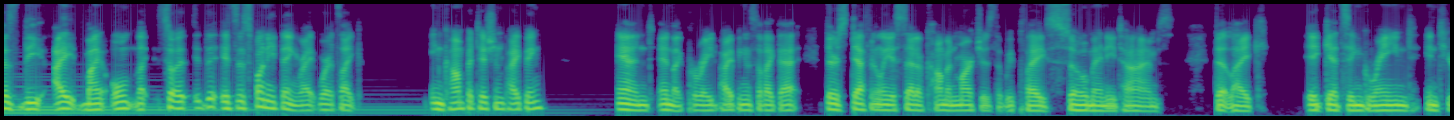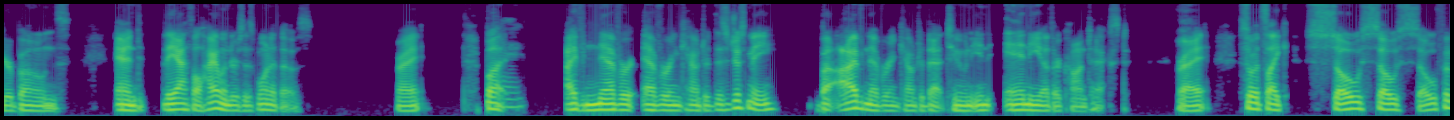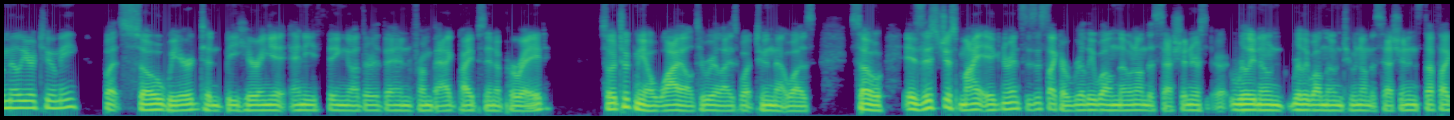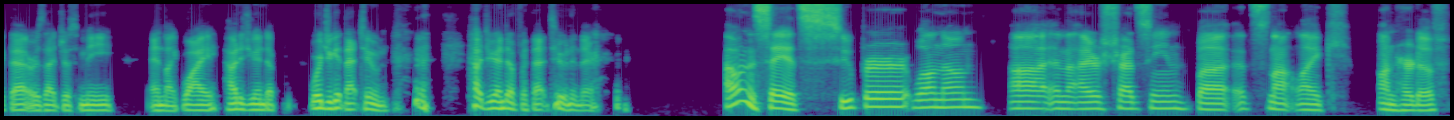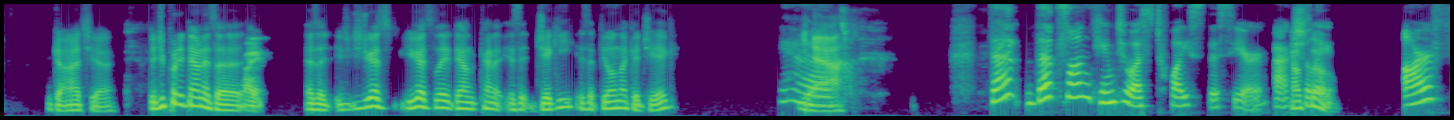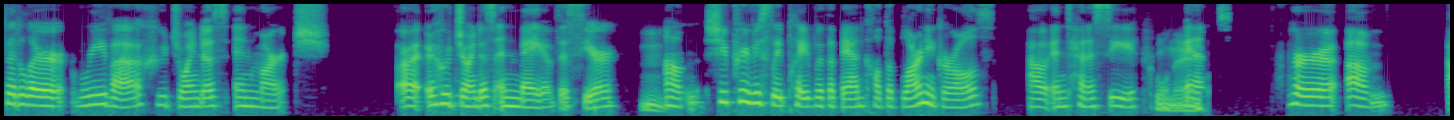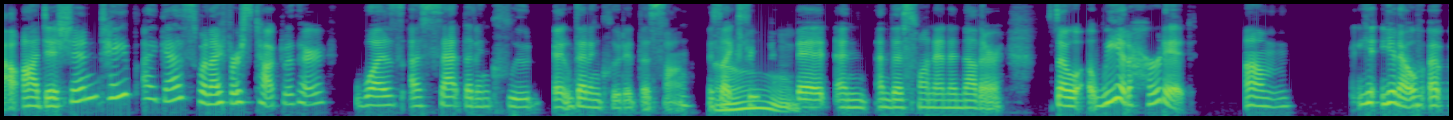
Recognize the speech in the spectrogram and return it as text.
track that was because the I my own like so it, it's this funny thing right where it's like in competition piping and and like parade piping and stuff like that there's definitely a set of common marches that we play so many times that like it gets ingrained into your bones. And the Athol Highlanders is one of those right? But right. I've never ever encountered this is just me but I've never encountered that tune in any other context right? So it's like so so so familiar to me but so weird to be hearing it anything other than from bagpipes in a parade so it took me a while to realize what tune that was. So is this just my ignorance? Is this like a really well known on the session or uh, really known, really well known tune on the session and stuff like that? Or is that just me? And like, why, how did you end up, where'd you get that tune? How'd you end up with that tune in there? I wouldn't say it's super well known uh, in the Irish trad scene, but it's not like unheard of. Gotcha. Did you put it down as a, right. as a, did you guys, you guys lay it down kind of, is it jiggy? Is it feeling like a jig? Yeah. Yeah. That that song came to us twice this year, actually. So? Our fiddler Riva, who joined us in March, uh, who joined us in May of this year, mm. um, she previously played with a band called the Blarney Girls out in Tennessee. Cool name. And her um, audition tape, I guess, when I first talked with her, was a set that include that included this song. It's like oh. three bit and and this one and another. So uh, we had heard it. Um, y- you know, uh,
